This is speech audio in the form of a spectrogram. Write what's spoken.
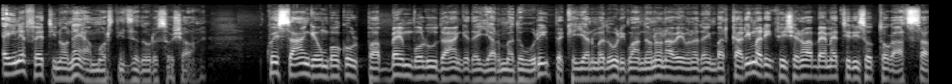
e in effetti non è ammortizzatore sociale. Questa è anche un po' colpa ben voluta anche degli armatori, perché gli armatori quando non avevano da imbarcare i marittimi dicevano vabbè mettiti sotto cassa.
